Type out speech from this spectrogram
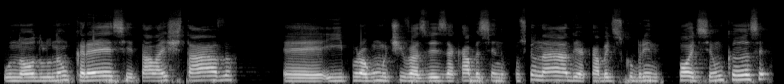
o nódulo não cresce, está lá estável, é, e por algum motivo às vezes acaba sendo funcionado e acaba descobrindo que pode ser um câncer,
